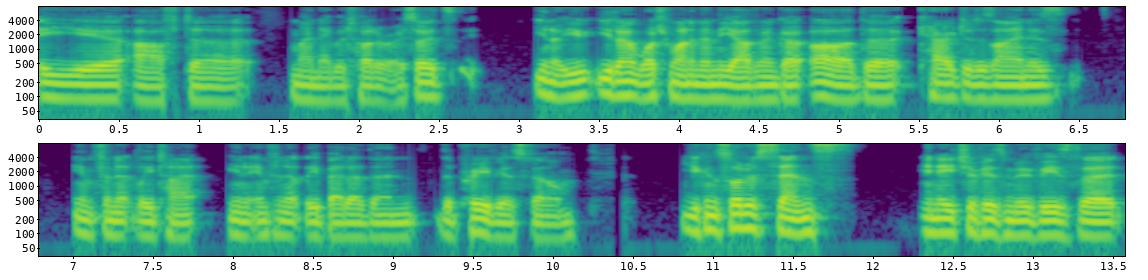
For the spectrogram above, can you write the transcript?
a year after My Neighbor Totoro, so it's you know you, you don't watch one and then the other and go oh the character design is infinitely you know infinitely better than the previous film. You can sort of sense in each of his movies that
